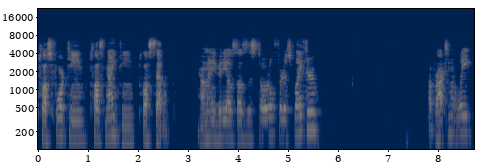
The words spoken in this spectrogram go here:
plus 14 plus 19 plus 7. How many videos does this total for this playthrough? Approximately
